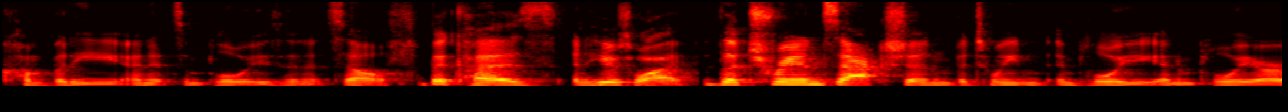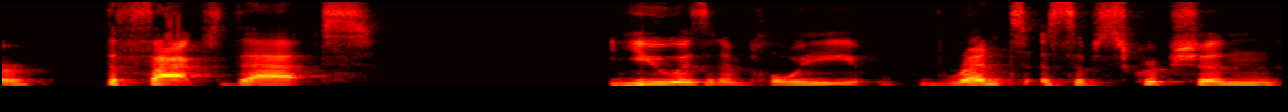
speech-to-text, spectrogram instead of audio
company and its employees in itself. Because, and here's why the transaction between employee and employer, the fact that you as an employee rent a subscription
